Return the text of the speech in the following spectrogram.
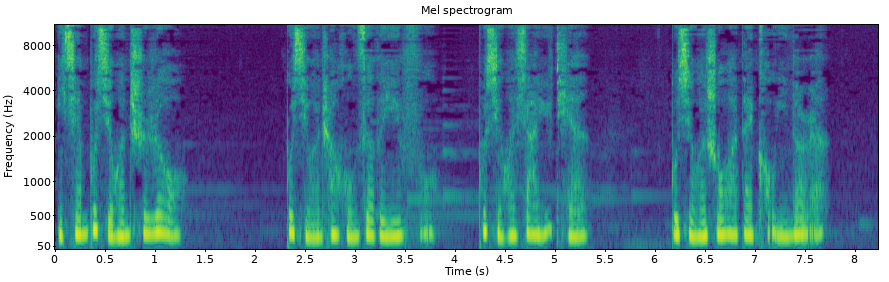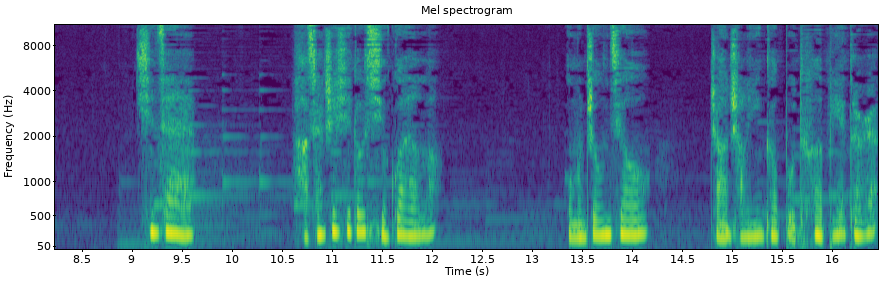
以前不喜欢吃肉，不喜欢穿红色的衣服，不喜欢下雨天，不喜欢说话带口音的人。现在，好像这些都习惯了。我们终究长成一个不特别的人。”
